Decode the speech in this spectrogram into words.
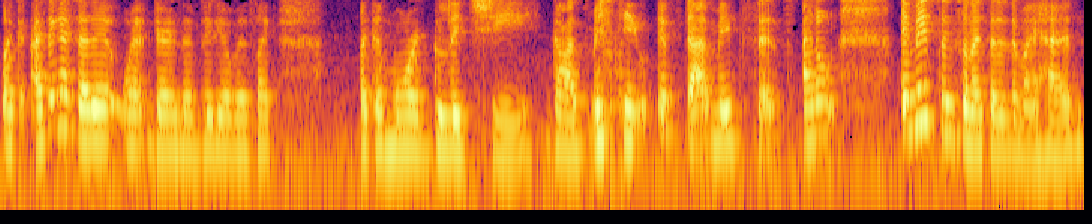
like I think I said it went during the video, but it's like like a more glitchy God's Menu, if that made sense. I don't it made sense when I said it in my head.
